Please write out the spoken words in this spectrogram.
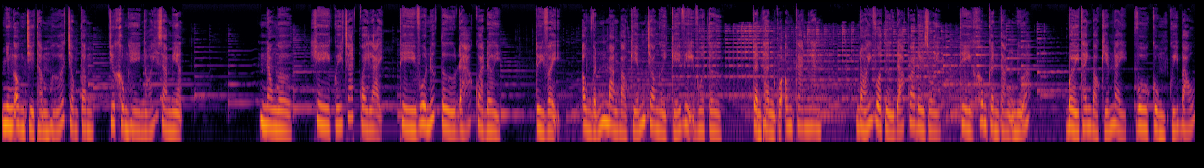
Nhưng ông chỉ thầm hứa trong tâm, chứ không hề nói ra miệng. Nào ngờ, khi quý chát quay lại, thì vua nước từ đã qua đời. Tuy vậy, ông vẫn mang bảo kiếm cho người kế vị vua từ. Cẩn thận của ông can ngăn. Nói vua tử đã qua đời rồi, thì không cần tặng nữa. Bởi thanh bảo kiếm này vô cùng quý báu,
